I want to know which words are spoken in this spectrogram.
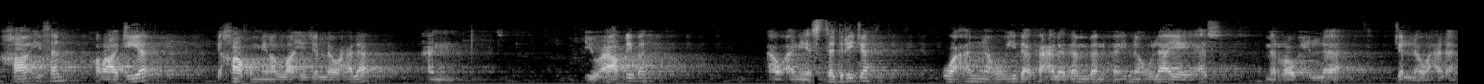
خائفا راجيا يخاف من الله جل وعلا أن يعاقبه أو أن يستدرجه وأنه إذا فعل ذنبا فإنه لا ييأس من روح الله جل وعلا.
